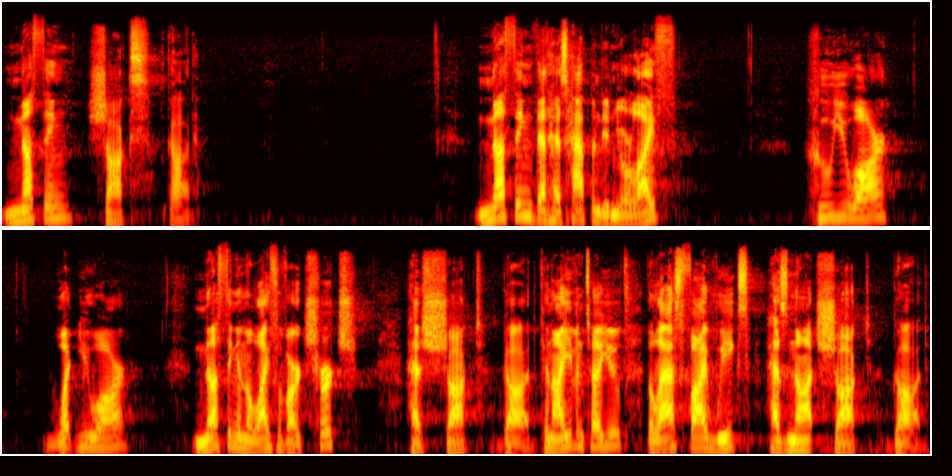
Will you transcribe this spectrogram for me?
Nothing shocks God. Nothing that has happened in your life, who you are, what you are, nothing in the life of our church has shocked God. Can I even tell you, the last five weeks has not shocked God.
